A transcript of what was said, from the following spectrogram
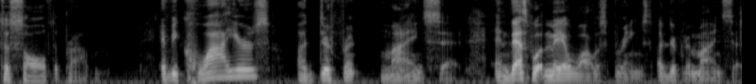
to solve the problem. It requires a different mindset. And that's what Mayor Wallace brings a different mindset.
